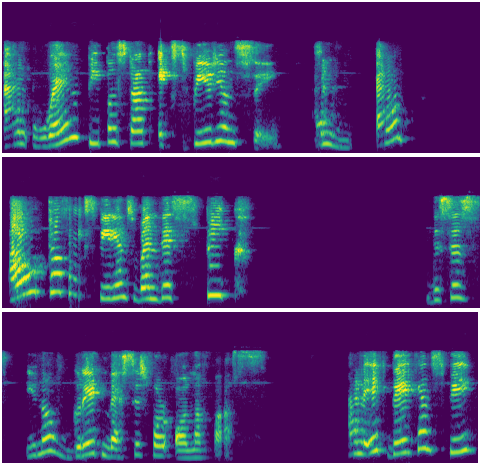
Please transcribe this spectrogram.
And when people start experiencing and and out of experience when they speak. This is you know great message for all of us. And if they can speak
